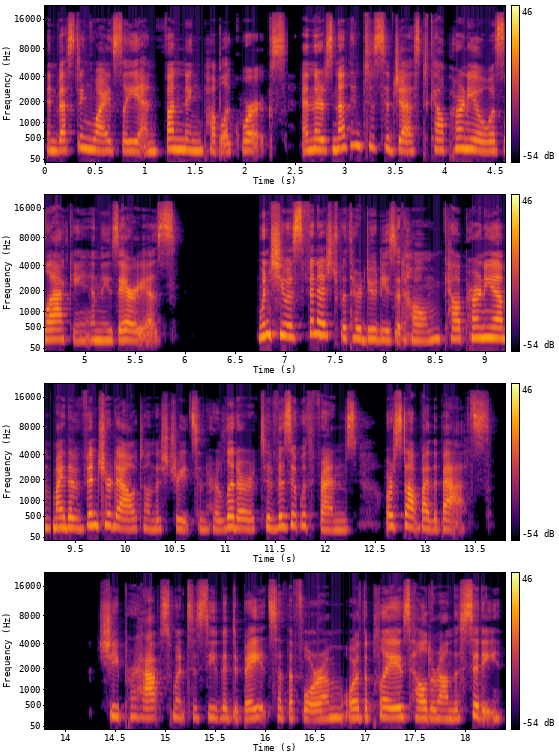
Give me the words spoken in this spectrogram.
investing wisely and funding public works, and there's nothing to suggest Calpurnia was lacking in these areas. When she was finished with her duties at home, Calpurnia might have ventured out on the streets in her litter to visit with friends or stop by the baths. She perhaps went to see the debates at the forum or the plays held around the city.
